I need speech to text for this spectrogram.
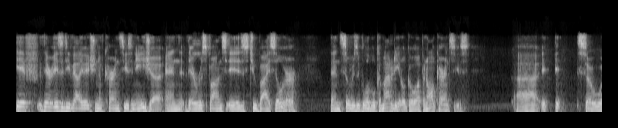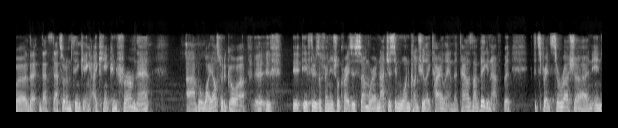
if there is a devaluation of currencies in Asia and their response is to buy silver, then silver is a global commodity. It'll go up in all currencies. Uh, it, it, so uh, that that's that's what I'm thinking. I can't confirm that, um, but why else would it go up if if there's a financial crisis somewhere, not just in one country like Thailand, that Thailand's not big enough, but if it spreads to Russia and in,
